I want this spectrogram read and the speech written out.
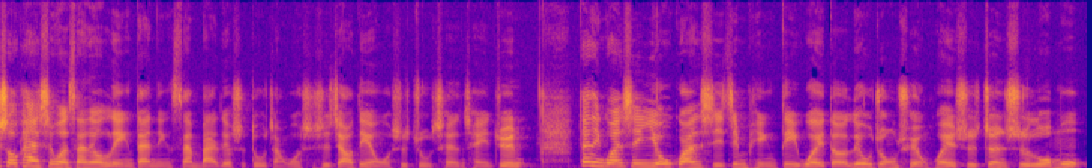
收看新闻三六零，带您三百六十度掌握时事焦点。我是主持人陈怡君，带您关心攸关习近平地位的六中全会是正式落幕。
